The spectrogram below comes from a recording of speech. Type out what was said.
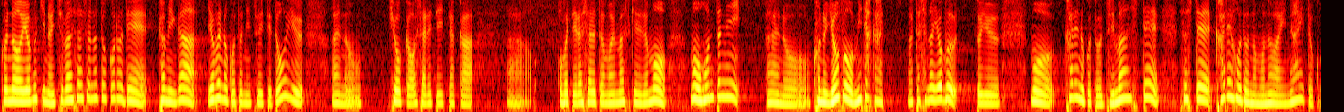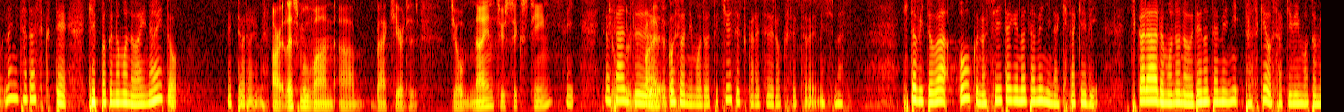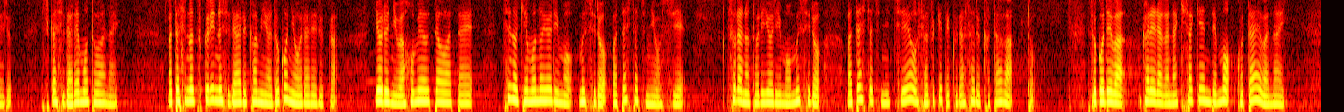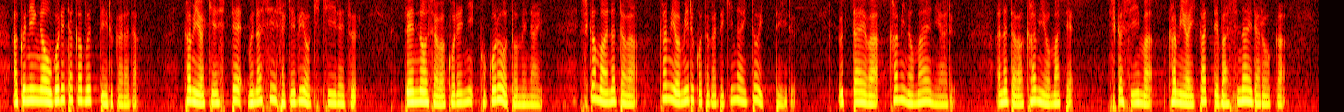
この呼ぶ記の一番最初のところで神が呼ぶのことについてどういうあの評価をされていたかあ覚えていらっしゃると思いますけれどももう本当にあのこの呼ぶを見たか私の呼ぶというもう彼のことを自慢してそして彼ほどのものはいないとこんなに正しくて潔白なものはいないと言っておられました。All right, let's move on uh, back here to Job 9 through 16. では Job 35章に戻って9節から16節をお読みします。人々は多くの虐げのために泣き叫び、力ある者の腕のために助けを叫び求める。しかし誰も問わない。私の作り主である神はどこにおられるか。夜には褒め歌を与え、地の獣よりもむしろ私たちに教え、空の鳥よりもむしろ私たちに知恵を授けてくださる方は、と。そこでは彼らが泣き叫んでも答えはない。悪人がおごり高ぶっているからだ。神は決して虚しい叫びを聞き入れず、全能者はこれに心を止めない。しかもあなたは神を見ることができないと言っている。訴えは神の前にある。あなたは神を待て。しかし今、神は怒って罰しないだろうか。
